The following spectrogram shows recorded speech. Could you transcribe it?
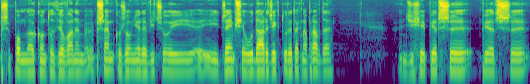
przypomnę o kontuzjowanym Przemku Żołnierewiczu i, i Jamesie Woodardzie, który tak naprawdę dzisiaj pierwszy, pierwszy,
